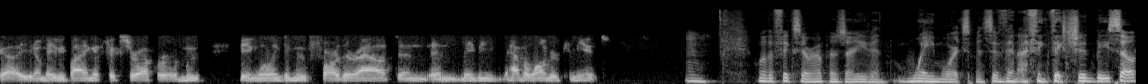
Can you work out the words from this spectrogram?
uh, you know maybe buying a fixer up or a move, being willing to move farther out and and maybe have a longer commute. Mm. Well, the fixer uppers are even way more expensive than I think they should be. So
